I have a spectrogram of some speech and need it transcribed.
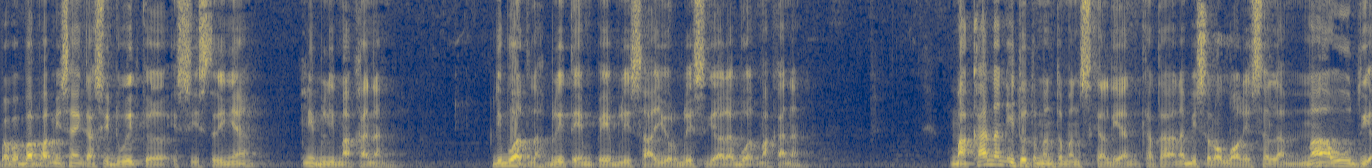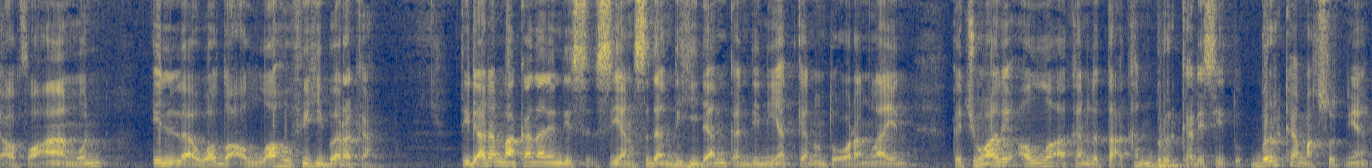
Bapak-bapak misalnya kasih duit ke istri-istrinya, ini beli makanan. Dibuatlah, beli tempe, beli sayur, beli segala buat makanan. Makanan itu teman-teman sekalian, kata Nabi SAW, Ma'udi ta'amun illa wada Allahu fihi barakah. Tidak ada makanan yang, di, yang sedang dihidangkan, diniatkan untuk orang lain, kecuali Allah akan letakkan berkah di situ. Berkah maksudnya,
